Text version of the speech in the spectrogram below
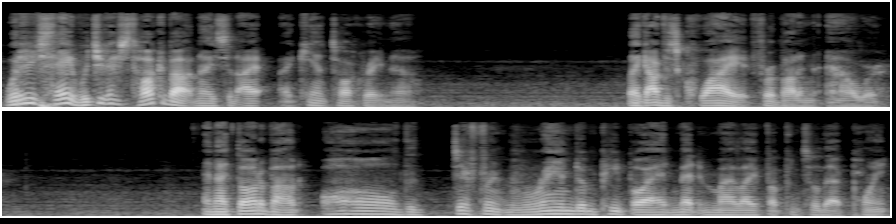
What did he say? What'd you guys talk about? And I said, I, I can't talk right now. Like I was quiet for about an hour. And I thought about all the different random people I had met in my life up until that point.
